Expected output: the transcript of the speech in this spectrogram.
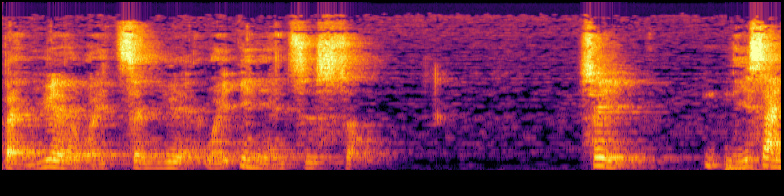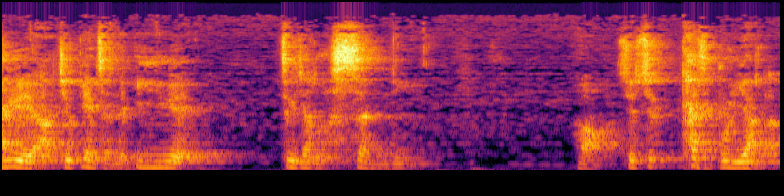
本月为正月，为一年之首。”所以。尼散月啊，就变成了一月，这个叫做圣历，好，就就开始不一样了。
